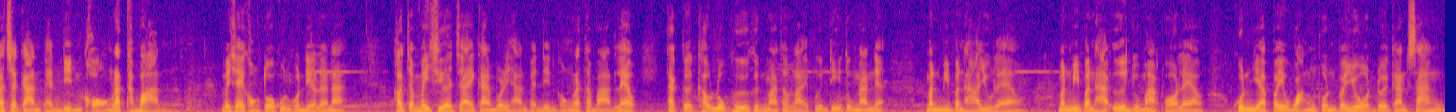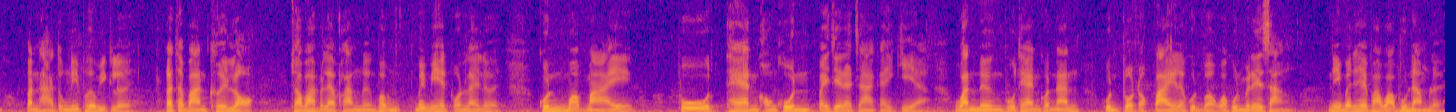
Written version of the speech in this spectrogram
ราชการแผ่นดินของรัฐบาล ไม่ใช่ของตัวคุณคนเดียวแล้วนะเขาจะไม่เชื่อใจการบริหารแผ่นดินของรัฐบาลแล้ว ถ้าเกิดเขาลุกฮือขึ้นมาเท่าไหร่พื้นที่ตรงนั้นเนี่ยมันมีปัญหาอยู่แล้ว มันมีปัญหาอื่นอยู่มากพอแล้ว คุณอย่าไปหวังผลประโยชน์ โดยการสร้างปัญหาตรงนี้เพิ่มอีกเลย รัฐบาลเคยหลอก ชาวบ้านไปแล้วครั้งหนึ่งเพราะไม่มีเหตุผลอะไรเลย คุณมอบหมายผู้แทนของคุณไปเจรจาไกลเกลียวันหนึ่งผู้แทนคนนั้นคุณปลดออกไปแล้วคุณบอกว่าคุณไม่ได้สั่ง นี่ไม่ใช่ภาวะผู้นำเลย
